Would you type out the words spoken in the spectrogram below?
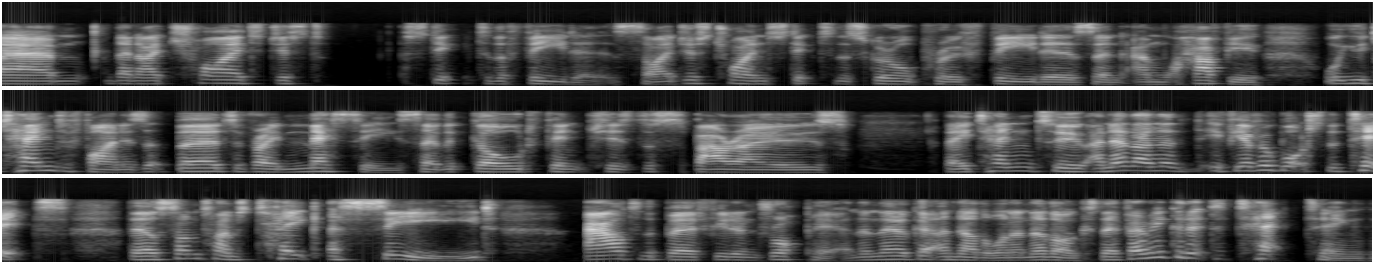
um, then I try to just stick to the feeders. So I just try and stick to the squirrel proof feeders and, and what have you. What you tend to find is that birds are very messy. So the goldfinches, the sparrows, they tend to and then, and if you ever watch the tits they'll sometimes take a seed out of the bird feeder and drop it and then they'll get another one another one because they're very good at detecting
